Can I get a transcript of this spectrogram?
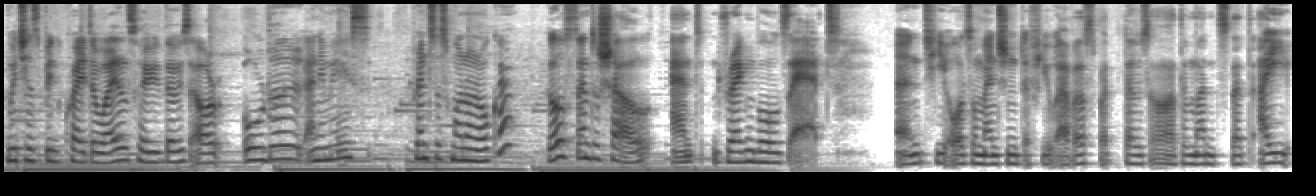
which has been quite a while. So those are older animes Princess Mononoke, Ghost in the Shell, and Dragon Ball Z and he also mentioned a few others, but those are the ones that I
